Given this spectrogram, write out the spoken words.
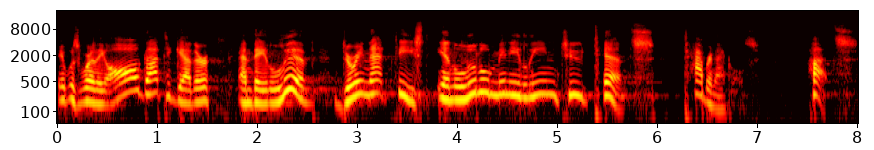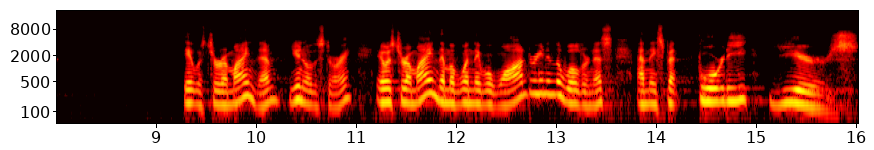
It was where they all got together and they lived during that feast in little mini lean to tents, tabernacles, huts. It was to remind them, you know the story, it was to remind them of when they were wandering in the wilderness and they spent 40 years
